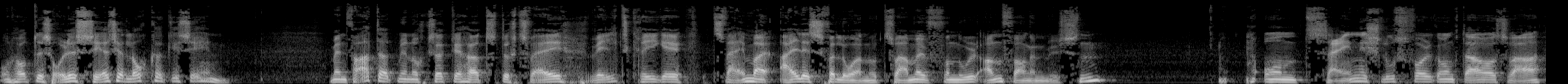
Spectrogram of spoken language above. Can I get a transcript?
und hat das alles sehr, sehr locker gesehen. Mein Vater hat mir noch gesagt, er hat durch zwei Weltkriege zweimal alles verloren und zweimal von Null anfangen müssen. Und seine Schlussfolgerung daraus war,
